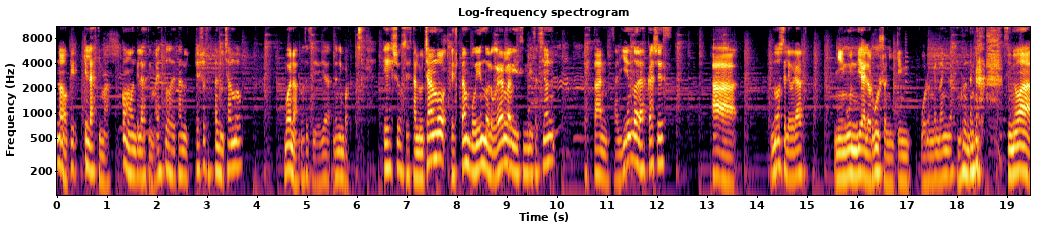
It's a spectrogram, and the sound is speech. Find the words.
No, qué, qué lástima. ¿Cómo qué lástima? Estos están, ellos están luchando. Bueno, no sé si ya, no importa. Ellos están luchando, están pudiendo lograr la visibilización, están saliendo a las calles a no celebrar ningún día del orgullo, ni por sino a,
